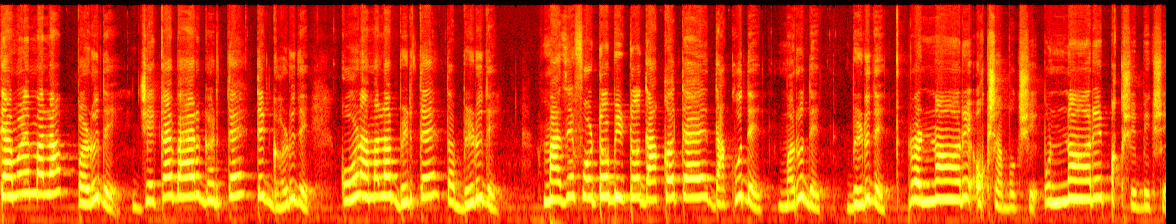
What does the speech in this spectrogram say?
त्यामुळे मला पडू दे. जे काय बाहेर घडतंय ते घडू दे. कोण आम्हाला भिडतंय तर भिडू दे. माझे फोटो बिटो दाखवत आहे दाखवू देत मरू देत भिडू देत. रडणारे ओक्षाबोक्षी उडणारे पक्षी बिक्षी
